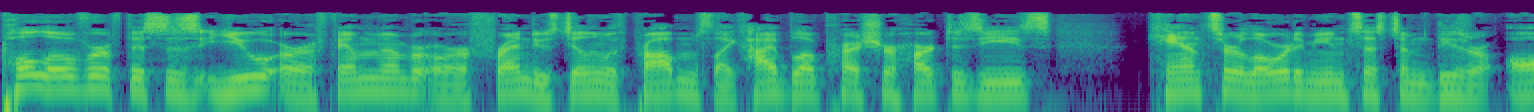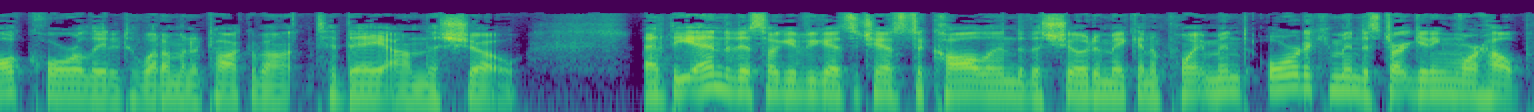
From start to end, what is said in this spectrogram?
Pull over if this is you or a family member or a friend who's dealing with problems like high blood pressure, heart disease, cancer, lowered immune system. These are all correlated to what I'm going to talk about today on the show. At the end of this, I'll give you guys a chance to call into the show to make an appointment or to come in to start getting more help.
